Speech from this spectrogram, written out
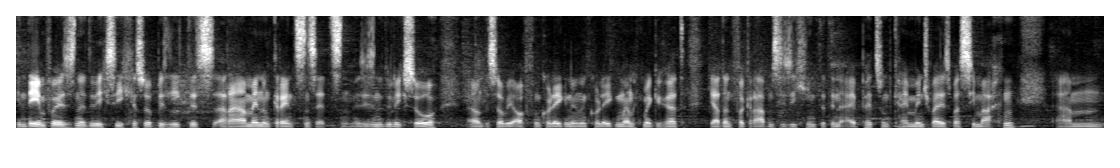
in dem Fall ist es natürlich sicher so ein bisschen das Rahmen und Grenzen setzen. Es ist natürlich so, äh, und das habe ich auch von Kolleginnen und Kollegen manchmal gehört, ja, dann vergraben sie sich hinter den iPads und kein Mensch weiß, was sie machen. Ähm,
